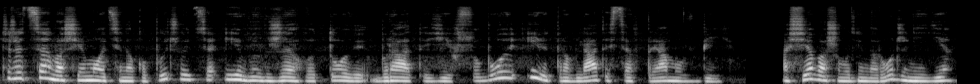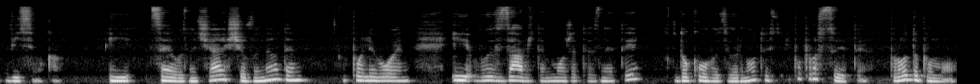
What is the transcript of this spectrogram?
Через це ваші емоції накопичуються, і ви вже готові брати їх з собою і відправлятися прямо в бій. А ще в вашому дні народження є вісімка. І це означає, що ви не один у полі воїн, і ви завжди можете знайти до кого звернутися і попросити про допомогу.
